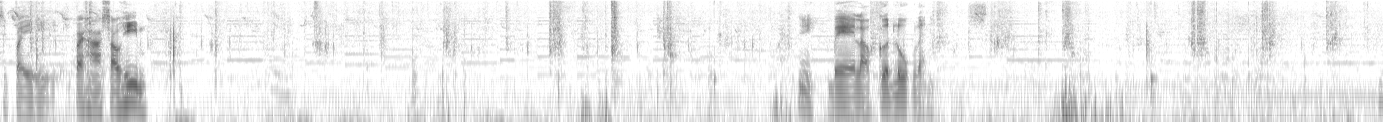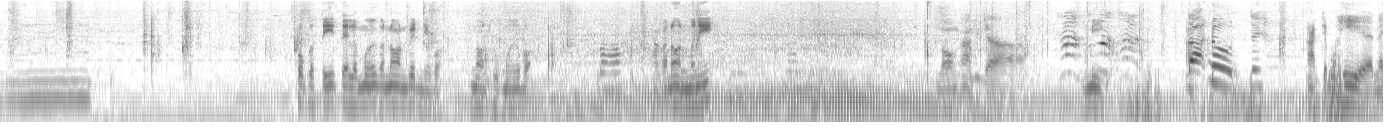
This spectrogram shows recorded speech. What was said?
สิไปไปหาเสาหิมนี่แบเราเกิดลูกแล้วนี่ ปกติแต่ละมือก็นอนเว้นอยู่บ่นอนทุกมือบ่บอกหากก็นอนมื้อนี้ น้องอาจจะมีดอกดูนดิอาจจะเพลียใน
